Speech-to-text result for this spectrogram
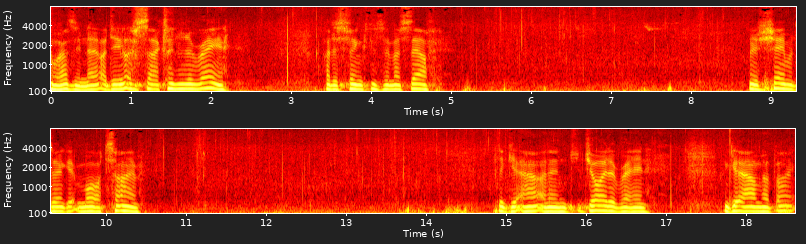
Well, as you know, I do love cycling in the rain. I just think to myself, It's a shame I don't get more time to get out and enjoy the rain and get out on my bike.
